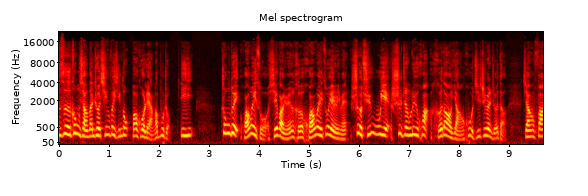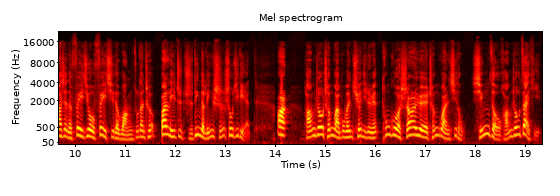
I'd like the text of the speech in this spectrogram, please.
此次共享单车清废行动包括两个步骤：第一，中队环卫所协管员和环卫作业人员、社区物业、市政绿化、河道养护及志愿者等，将发现的废旧废弃的网租单车搬离至指定的临时收集点；二，杭州城管部门全体人员通过十二月城管系统“行走杭州”载体。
